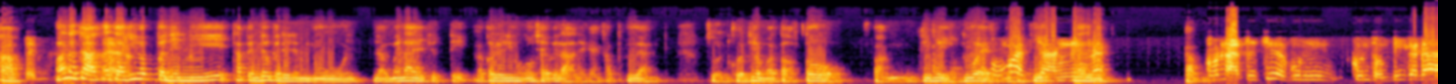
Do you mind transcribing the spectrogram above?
ครับเป็นงั้นอาจารย์อาจารย์คิดว่าประเด็นนี้ ถ้าเป็นเรื่องประเด็น MU ยังไม่น่าจะจุดติด แล้วก็เรื่องนี้คงต้องใช้เวลาในการขับเคลื่อน ส่วนคนที่ออกมาตอบโต้ ฝั่งที่ไม่เห็นด้วยผมว่าอย่างหนึ่งาจนะ ครับคนอาจจะเชื่อคุณคุณสมศรีก็ได้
